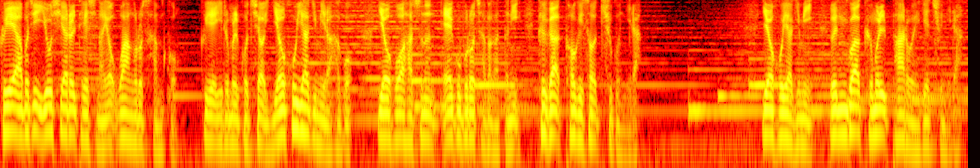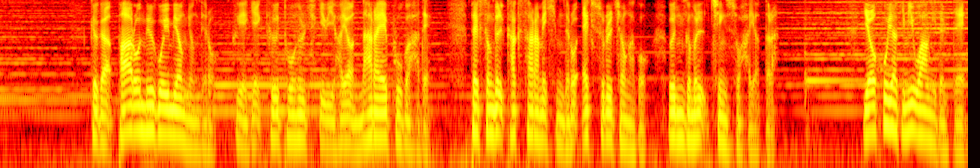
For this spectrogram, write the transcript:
그의 아버지 요시야를 대신하여 왕으로 삼고 그의 이름을 고쳐 여호야김이라 하고 여호아하스는 애굽으로 잡아갔더니 그가 거기서 죽으니라 여호야김이 은과 금을 바로에게 주니라. 그가 바로 느고의 명령대로 그에게 그 돈을 주기 위하여 나라에 부과하되 백성들 각 사람의 힘대로 액수를 정하고 은금을 징수하였더라. 여호야김이 왕이 될 때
